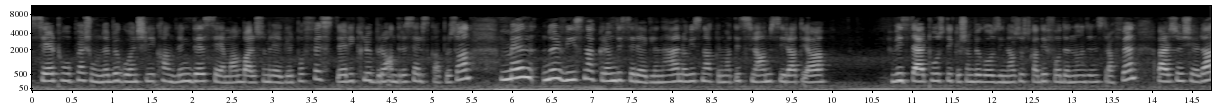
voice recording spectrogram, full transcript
ser to personer begå en slik handling, det ser man bare som regel på fester, i klubber og andre selskaper og sånn. Men når vi snakker om disse reglene her, når vi snakker om at islam sier at ja, hvis det er to stykker som begår zina, så skal de få den og den straffen. Hva er det som skjer da?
